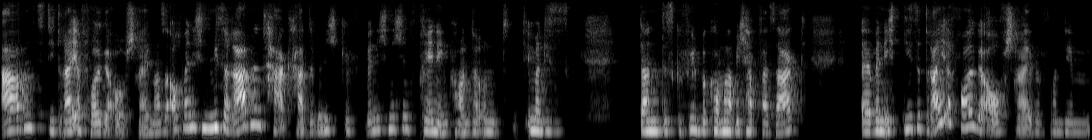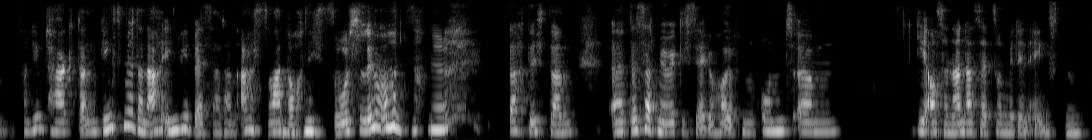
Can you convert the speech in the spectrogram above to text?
abends die drei Erfolge aufschreiben. Also auch wenn ich einen miserablen Tag hatte, wenn ich, wenn ich nicht ins Training konnte und immer dieses dann das Gefühl bekommen habe, ich habe versagt, äh, wenn ich diese drei Erfolge aufschreibe von dem, von dem Tag, dann ging es mir danach irgendwie besser. Dann, ach, es war doch nicht so schlimm und so. Ja. Dachte ich dann. Äh, das hat mir wirklich sehr geholfen. Und ähm, die Auseinandersetzung mit den Ängsten.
